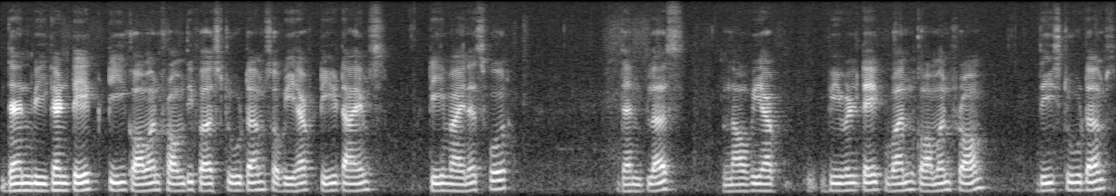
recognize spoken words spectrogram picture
then we can take t common from the first two terms. So we have t times t minus 4 then plus now we have we will take one common from these two terms.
